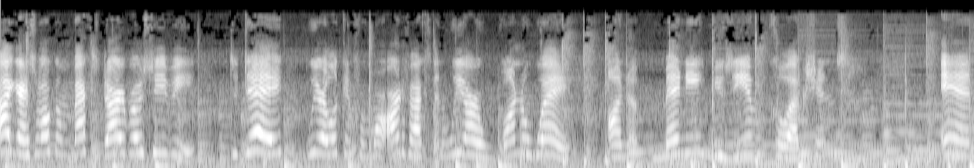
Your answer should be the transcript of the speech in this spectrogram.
Hi guys, welcome back to Dario Bros TV. Today we are looking for more artifacts and we are one away on many museum collections. And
